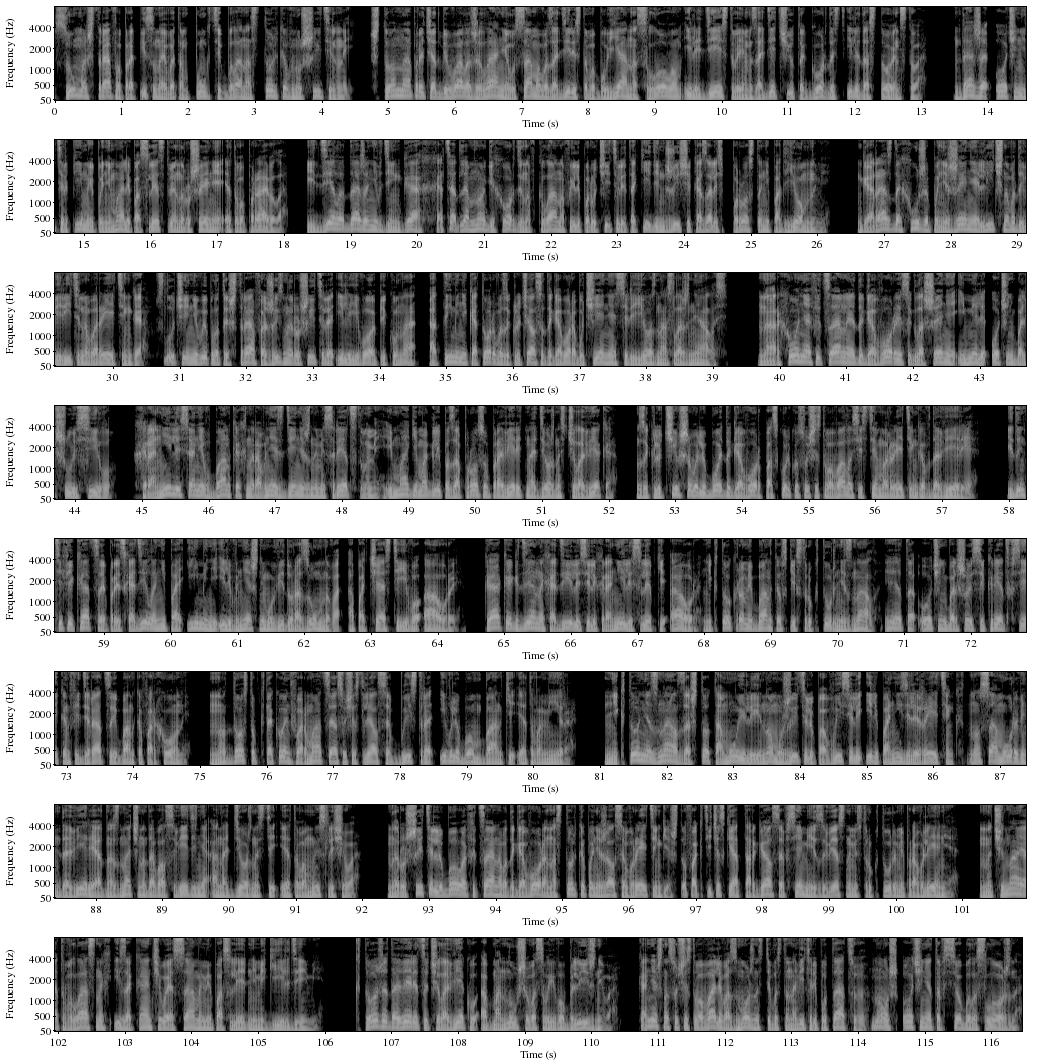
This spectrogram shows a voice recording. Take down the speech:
Сумма штрафа, прописанная в этом пункте, была настолько внушительной, что напрочь отбивала желание у самого задиристого буяна словом или действием задеть чью-то гордость или достоинство. Даже очень нетерпимые понимали последствия нарушения этого правила. И дело даже не в деньгах, хотя для многих орденов, кланов или поручителей такие деньжищи казались просто неподъемными. Гораздо хуже понижение личного доверительного рейтинга. В случае невыплаты штрафа жизнь нарушителя или его опекуна, от имени которого заключался договор обучения, серьезно осложнялась. На Архоне официальные договоры и соглашения имели очень большую силу. Хранились они в банках наравне с денежными средствами, и маги могли по запросу проверить надежность человека, заключившего любой договор, поскольку существовала система рейтингов доверия. Идентификация происходила не по имени или внешнему виду разумного, а по части его ауры. Как и где находились или хранились слепки аур, никто, кроме банковских структур, не знал, и это очень большой секрет всей конфедерации банков Архоны. Но доступ к такой информации осуществлялся быстро и в любом банке этого мира. Никто не знал, за что тому или иному жителю повысили или понизили рейтинг, но сам уровень доверия однозначно давал сведения о надежности этого мыслящего. Нарушитель любого официального договора настолько понижался в рейтинге, что фактически отторгался всеми известными структурами правления, начиная от властных и заканчивая самыми последними гильдиями. Кто же доверится человеку, обманувшего своего ближнего? Конечно, существовали возможности восстановить репутацию, но уж очень это все было сложно.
